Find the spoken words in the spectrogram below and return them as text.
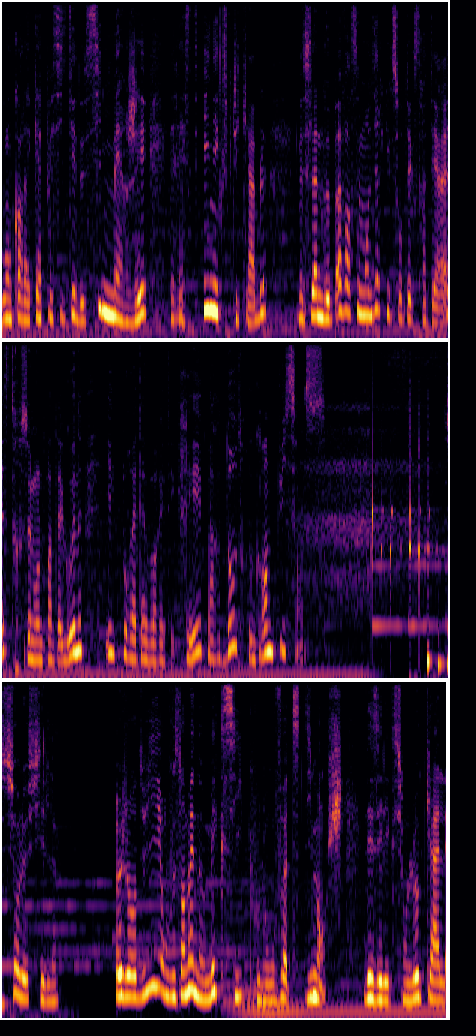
ou encore la capacité de s'immerger, restent inexplicables. Mais cela ne veut pas forcément dire qu'ils sont extraterrestres. Selon le Pentagone, ils pourraient avoir été créés par d'autres grandes puissances. Sur le fil. Aujourd'hui, on vous emmène au Mexique où l'on vote dimanche. Des élections locales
